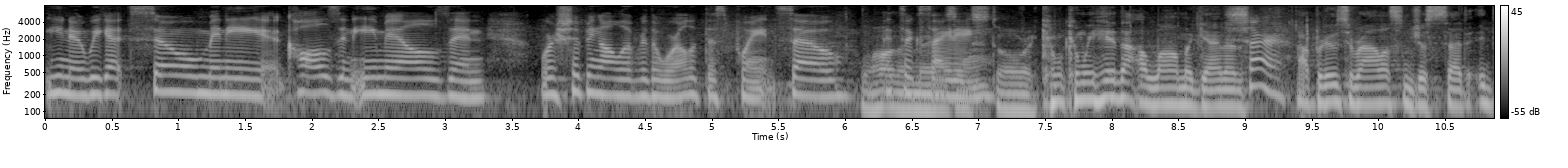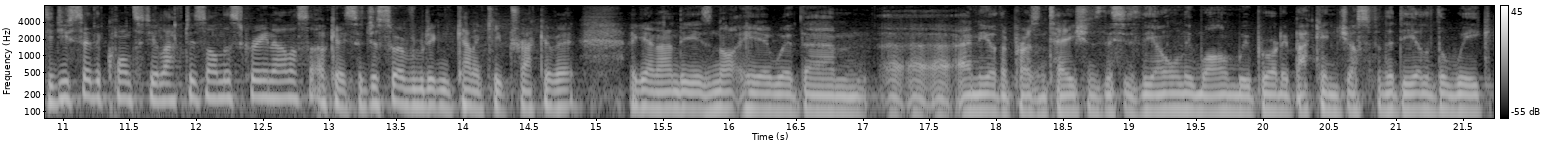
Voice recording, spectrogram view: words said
you know, we get so many calls and emails and we're shipping all over the world at this point. So What it's exciting. story. Can, can we hear that alarm again? And Sure. Our producer Alison just said, did you say the quantity left is on the screen, Alison? Okay, so just so everybody can kind of keep track of it. Again, Andy is not here with um, uh, uh, any other presentations. This is the only one. We brought it back in just for the deal of the week.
